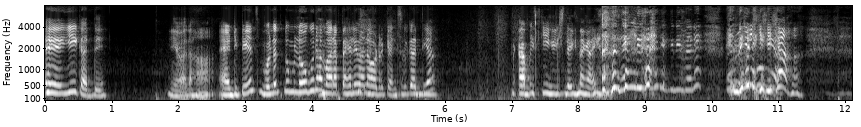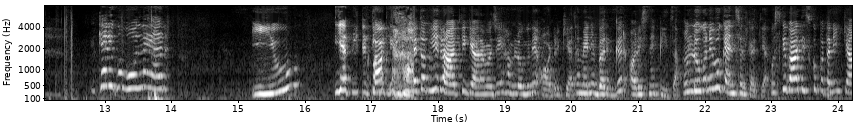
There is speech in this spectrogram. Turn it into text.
ये कर दे। ये वाला हाँ। एड डिटेल्स बोले तुम लोगों ने हमारा पहले वाला ऑर्डर कैंसिल कर दिया। अब इसकी इंग्लिश देखना गाइस नहीं मैंने। हिंदी में लिखी क्या? क्या लिखूं बोलना यार? यू या तो अब ये रात के 11 बजे हम लोगों ने ऑर्डर किया था। मैंने बर्गर और इसने पिज्जा उन लोगों ने वो कैंसिल कर दिया। उसके बाद इसको पता नहीं क्या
